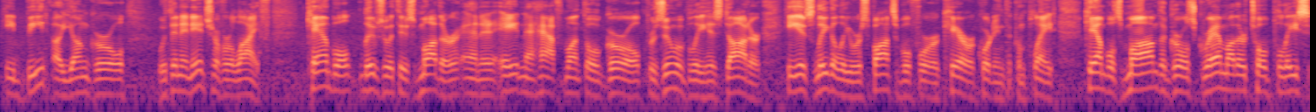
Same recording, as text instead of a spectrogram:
he beat a young girl within an inch of her life. Campbell lives with his mother and an eight and a half month old girl, presumably his daughter. He is legally responsible for her care, according to the complaint. Campbell's mom, the girl's grandmother, told police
